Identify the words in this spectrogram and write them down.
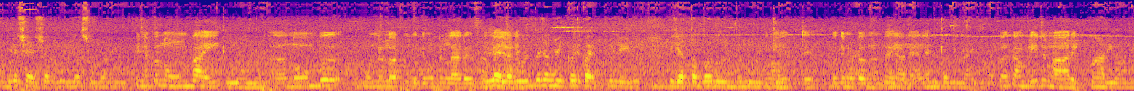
നല്ല സുഖമായി. പിന്നെ ഇപ്പൊ നോമ്പായി. നോമ്പ്. പുണ്ണുള്ളവർക്ക് ബുദ്ധിമുട്ടുള്ള എനിക്കൊരു കുഴപ്പമില്ല. ഇനി ഇരുപത്തൊമ്പത് നോൻപൊന്നും ബുദ്ധിമുട്ടൊന്നും ഉണ്ടായില്ല അല്ലേ? ഇപ്പൊ കംപ്ലീറ്റ് മാറി. മാറി മാറി.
